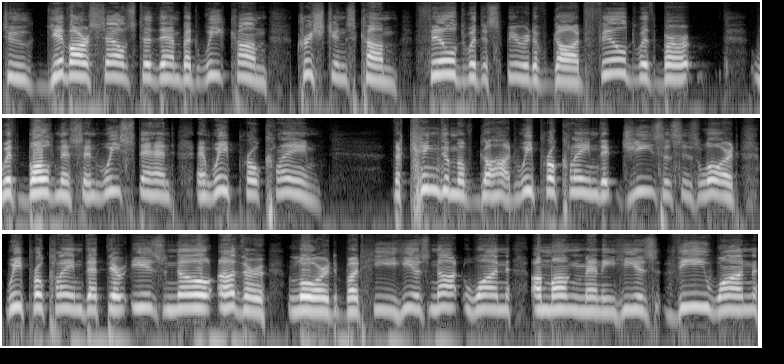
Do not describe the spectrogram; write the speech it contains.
to give ourselves to them. But we come, Christians come, filled with the Spirit of God, filled with, with boldness, and we stand and we proclaim the kingdom of God. We proclaim that Jesus is Lord. We proclaim that there is no other Lord but He. He is not one among many, He is the one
